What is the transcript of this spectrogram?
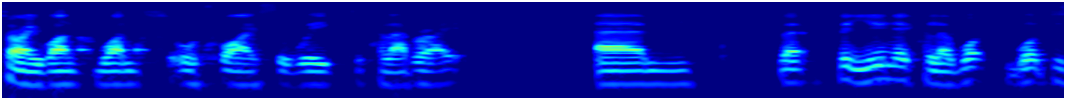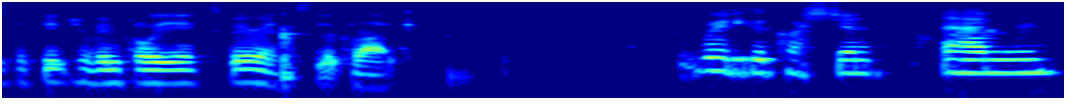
Sorry, one once or twice a week to collaborate. Um, but for you, Nicola, what what does the future of employee experience look like? Really good question. Um,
